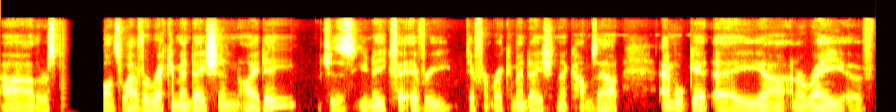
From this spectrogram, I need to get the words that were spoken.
Uh, the response will have a recommendation ID, which is unique for every different recommendation that comes out. And we'll get a, uh, an array of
